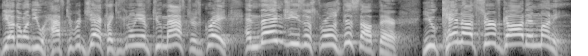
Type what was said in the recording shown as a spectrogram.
the other one you have to reject. Like you can only have two masters, great. And then Jesus throws this out there you cannot serve God and money.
